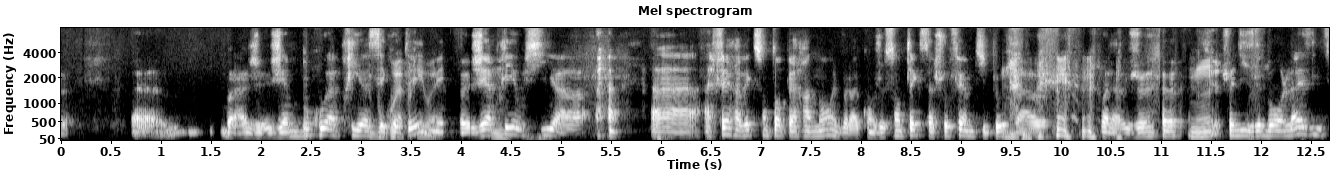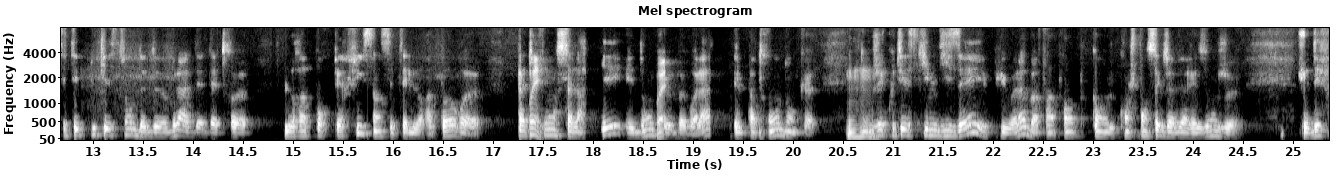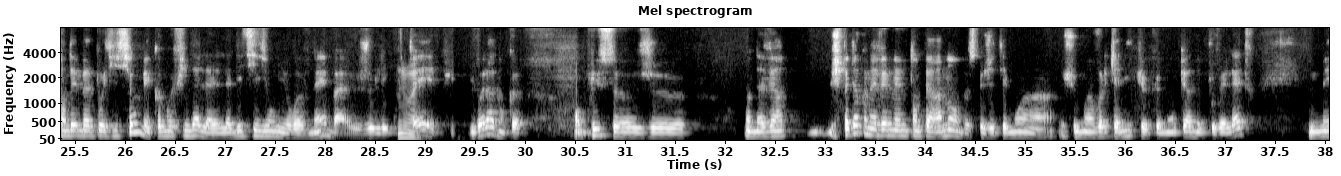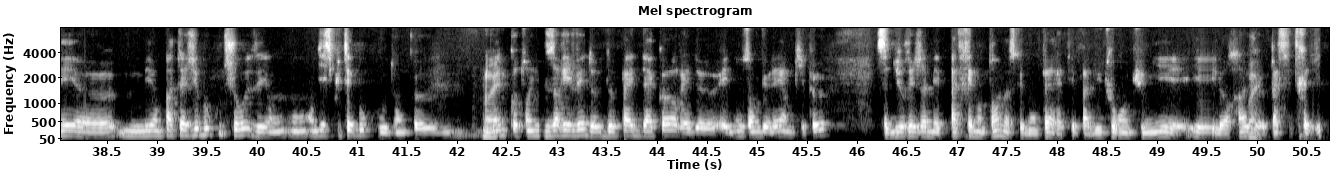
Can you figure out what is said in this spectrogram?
voilà, j'ai beaucoup appris à ses côtés, mais j'ai mm. appris aussi à, à, faire avec son tempérament. Et voilà, quand je sentais que ça chauffait un petit peu, bah, euh, voilà, je, je me disais, bon, là, c'était plus question de, de voilà, d'être le rapport père-fils, hein, c'était le rapport euh, patron-salarié. Et donc, bah, voilà, c'était le patron. Donc, euh, mhm. donc j'écoutais ce qu'il me disait. Et puis voilà, bah, quand, quand, je pensais que j'avais raison, je, je défendais ma position. Mais comme au final, la, décision lui revenait, bah, je l'écoutais. Et puis voilà, donc en plus, je on avait je ne vais pas dire qu'on avait le même tempérament parce que j'étais moins, je suis moins volcanique que, mon père ne pouvait l'être, mais, euh, mais on partageait beaucoup de choses et on, discutait beaucoup. Donc, euh, même quand on nous arrivait de ne pas être d'accord et de, et nous engueuler un petit peu, ça durait jamais pas très longtemps parce que mon père était pas du tout rancunier et, l'orage passait très vite.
